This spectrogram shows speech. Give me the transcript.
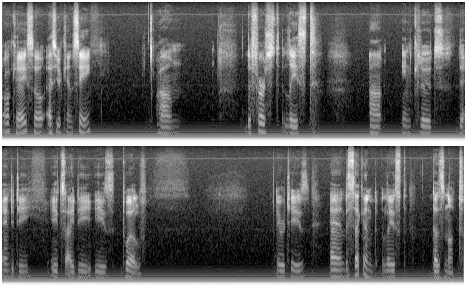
Okay so as you can see um, the first list uh, includes the entity its ID is 12 here it is. And the second list does not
